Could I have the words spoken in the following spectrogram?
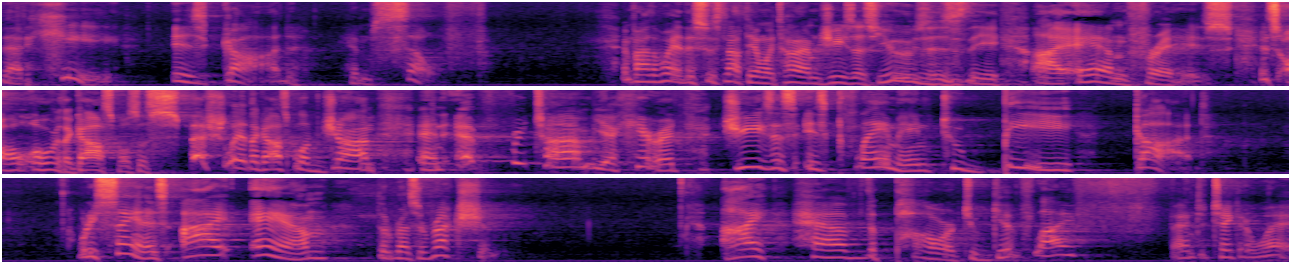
that he is God himself. And by the way, this is not the only time Jesus uses the I am phrase. It's all over the Gospels, especially the Gospel of John. And every time you hear it, Jesus is claiming to be God. What he's saying is, I am the resurrection. I have the power to give life and to take it away.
